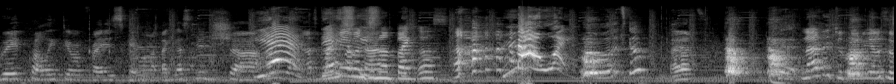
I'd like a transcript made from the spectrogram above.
great quality of fries kay mga tagas jud siya. Yes! At man siya- sa tagas. Oh, let's go. Ah, Nada tutorial sa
